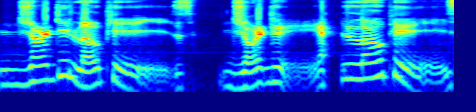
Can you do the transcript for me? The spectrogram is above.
Jorge Lopez. Jorge Lopez.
